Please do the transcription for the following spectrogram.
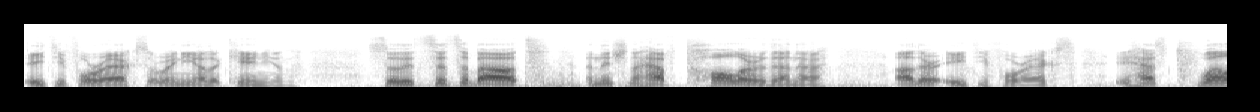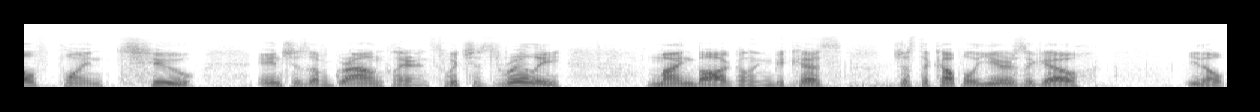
AT4X or any other Canyon. So it sits about an inch and a half taller than a other AT4X. It has 12.2 inches of ground clearance, which is really mind-boggling because just a couple years ago, you know,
